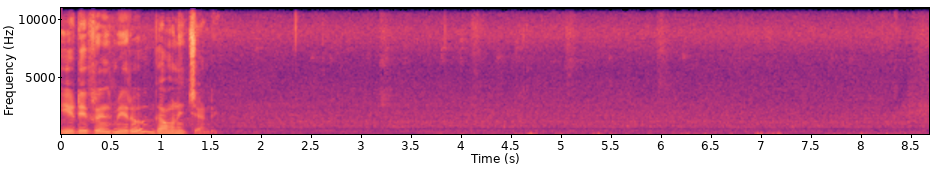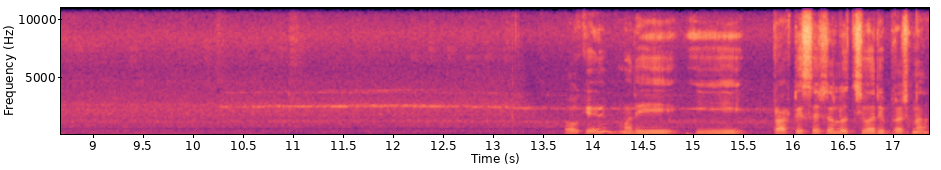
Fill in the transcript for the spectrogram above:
ఈ డిఫరెన్స్ మీరు గమనించండి. ఓకే మరి ఈ ప్రాక్టీస్ సెషన్లో చివరి ప్రశ్న.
